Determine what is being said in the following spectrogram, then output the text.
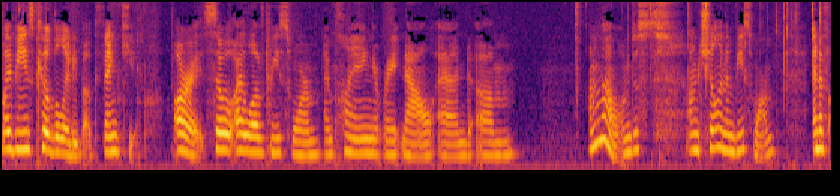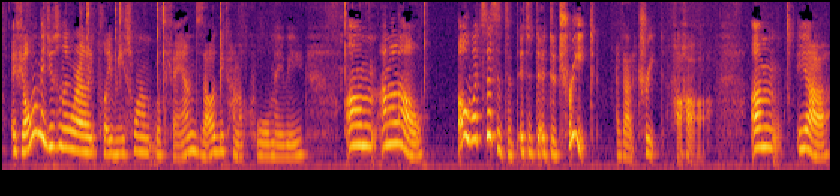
My bees killed the ladybug. Thank you. Alright, so I love Bee Swarm. I'm playing it right now, and, um, I don't know. I'm just, I'm chilling in Bee Swarm. And if, if y'all want to do something where I, like, play Bee Swarm with fans, that would be kind of cool, maybe. Um, I don't know. Oh, what's this? It's a, it's a, it's a treat. I got a treat. Haha. Um, yeah.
